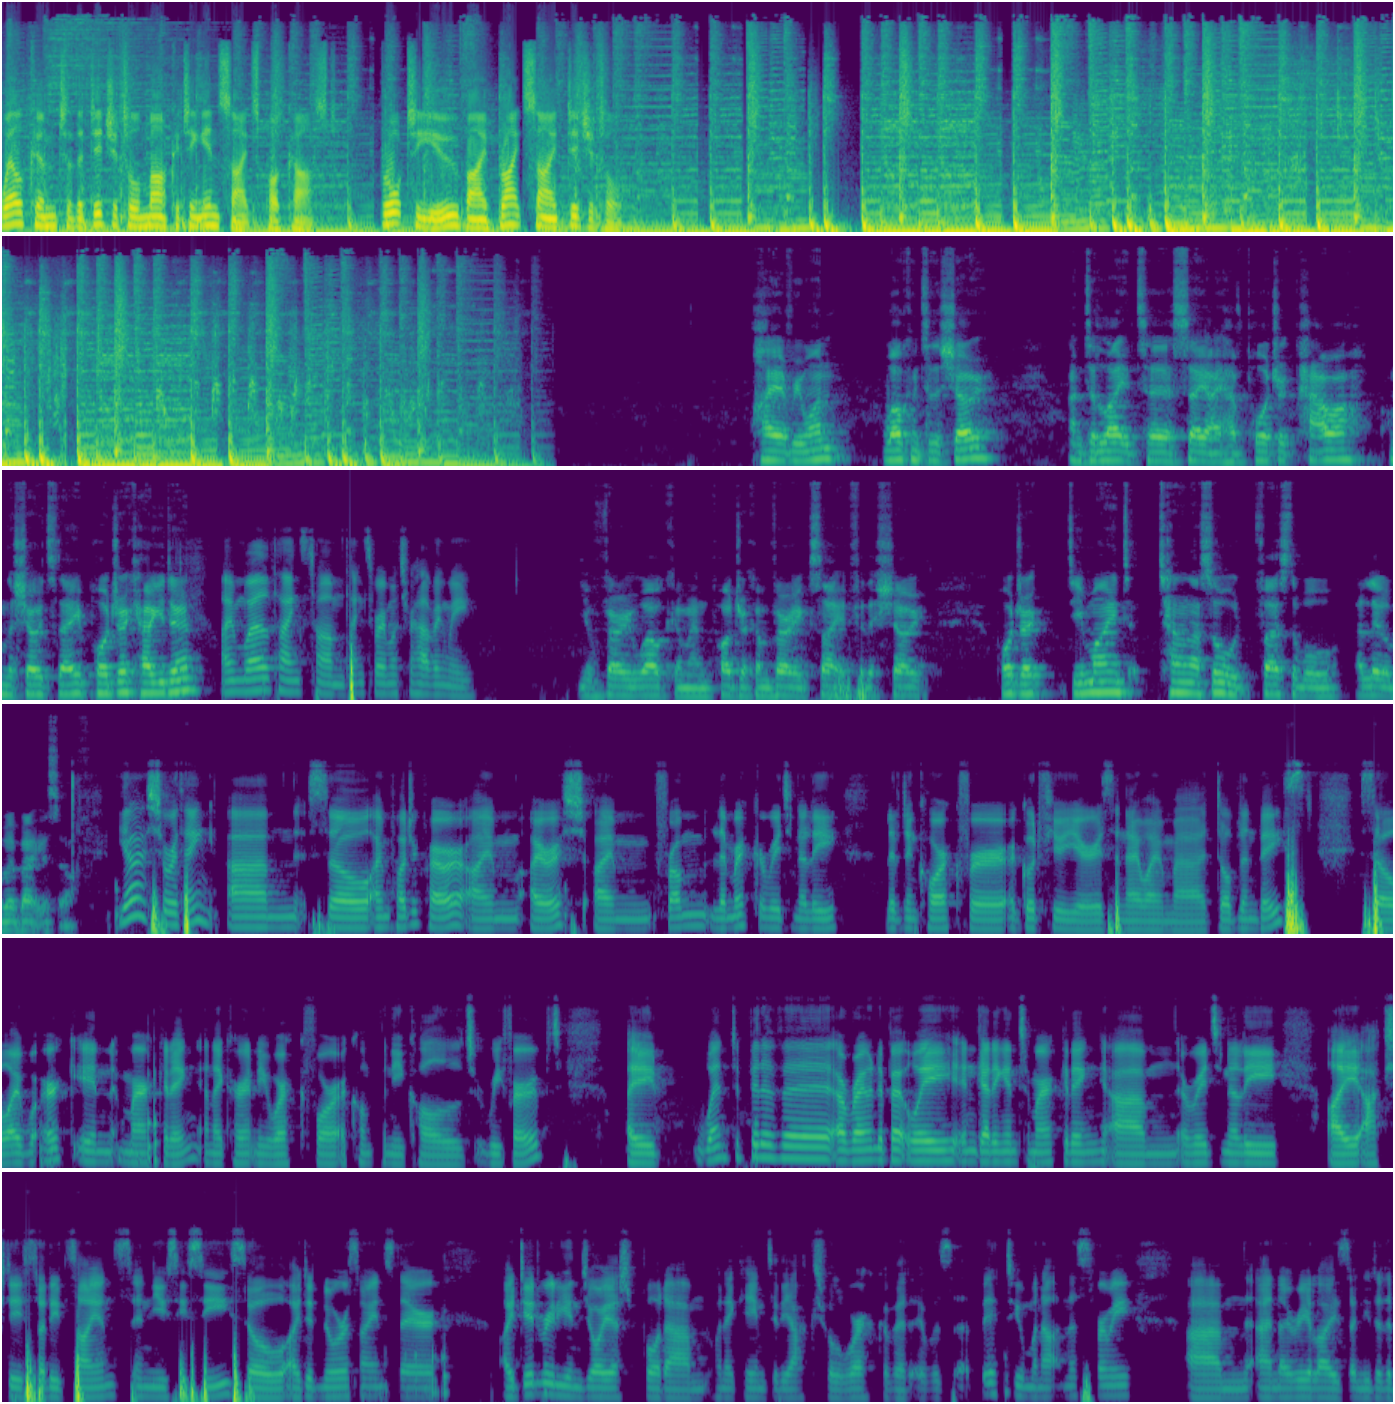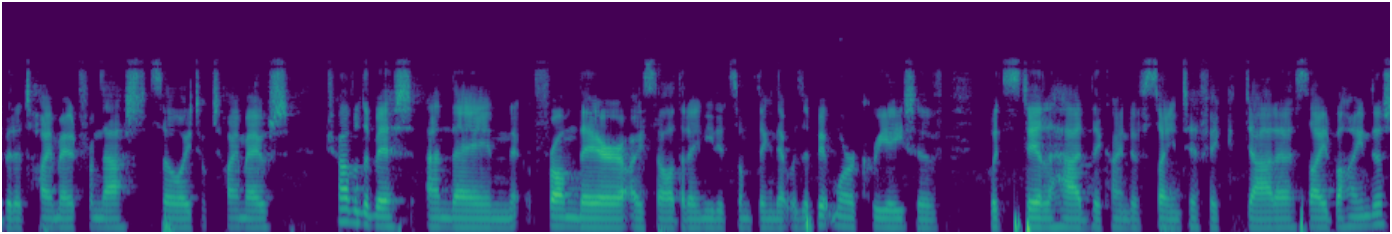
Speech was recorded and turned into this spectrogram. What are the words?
Welcome to the Digital Marketing Insights Podcast, brought to you by Brightside Digital. Hi, everyone. Welcome to the show. I'm delighted to say I have Padraig Power on the show today. Padraig, how are you doing? I'm well, thanks, Tom. Thanks very much for having me. You're very welcome. And Padraig, I'm very excited for this show. Padraig, do you mind telling us all, first of all, a little bit about yourself? Yeah, sure thing. Um, so I'm Padraig Power. I'm Irish. I'm from Limerick originally. Lived in Cork for a good few years, and now I'm uh, Dublin based. So I work in marketing, and I currently work for a company called Refurbed. I went a bit of a, a roundabout way in getting into marketing. Um, originally, I actually studied science in UCC, so I did neuroscience there. I did really enjoy it, but um, when it came to the actual work of it, it was a bit too monotonous for me. Um, and I realized I needed a bit of time out from that. So I took time out, traveled a bit, and then from there, I saw that I needed something that was a bit more creative, but still had the kind of scientific data side behind it.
